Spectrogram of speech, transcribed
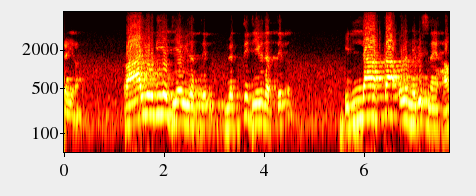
കഴിയണം. പ്രായോഗിക ജീവിതത്തിൽ വ്യക്തി ജീവിതത്തിൽ ഇല്ലാത്ത ഒരു നബി സ്നേഹം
